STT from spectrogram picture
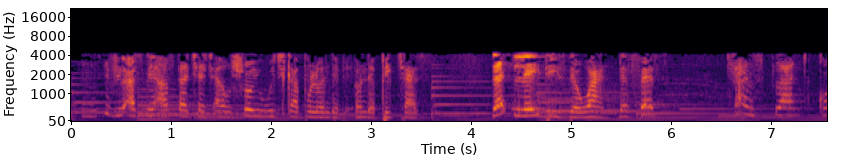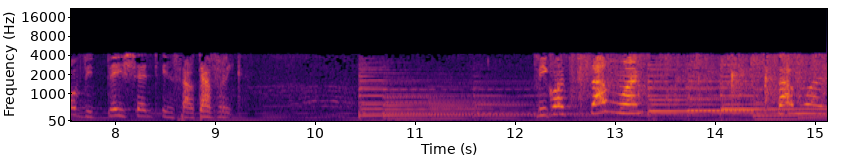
Mm, if you ask me after church, I will show you which couple on the on the pictures. That lady is the one, the first transplant COVID patient in South Africa. Because someone, someone,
